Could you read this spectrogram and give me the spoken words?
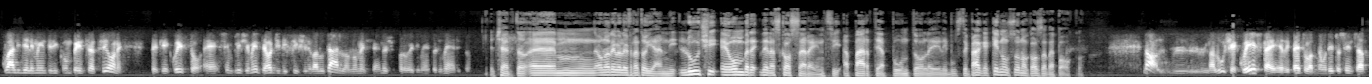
quali gli elementi di compensazione, perché questo è semplicemente oggi difficile valutarlo, non essendoci un provvedimento di merito. Certo, ehm, onorevole Fratoianni, luci e ombre della scossa Renzi, a parte appunto le, le buste paga, che non sono cosa da poco. No, la luce è questa e ripeto, l'abbiamo detto senza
